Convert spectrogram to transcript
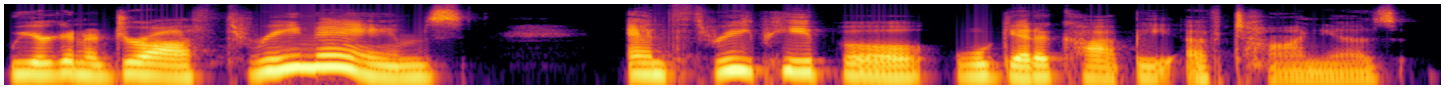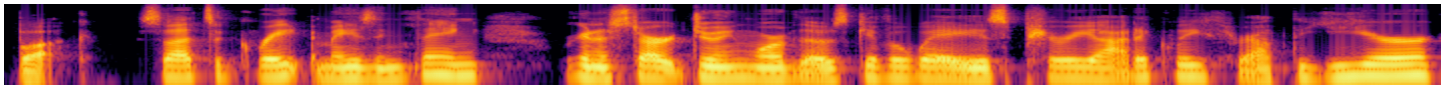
we are going to draw three names and three people will get a copy of Tanya's book. So that's a great, amazing thing. We're going to start doing more of those giveaways periodically throughout the year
